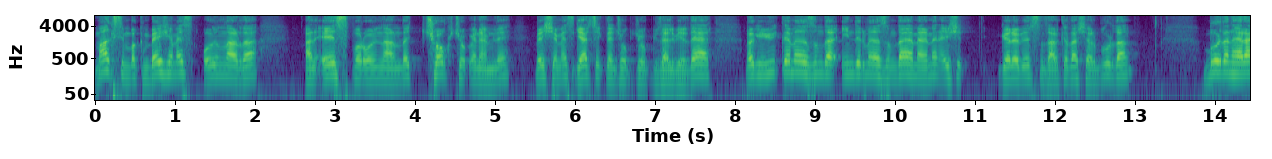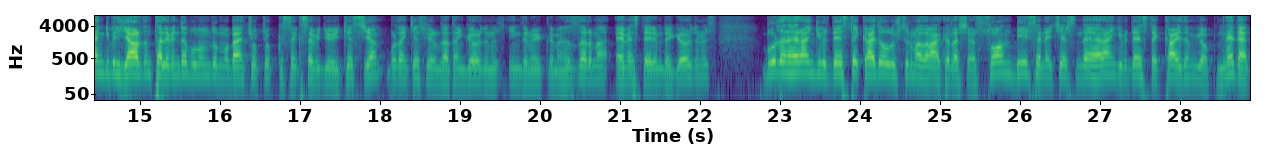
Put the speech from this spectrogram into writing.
Maksimum bakın 5 MS oyunlarda hani e-spor oyunlarında çok çok önemli. 5 MS gerçekten çok çok güzel bir değer. Bakın yükleme hızında, indirme hızında hemen hemen eşit görebilirsiniz arkadaşlar. Buradan buradan herhangi bir yardım talebinde bulundum mu? Ben çok çok kısa kısa videoyu keseceğim. Buradan kesiyorum zaten gördünüz indirme yükleme hızlarımı. MS değerimi de gördünüz. Buradan herhangi bir destek kaydı oluşturmadan arkadaşlar son bir sene içerisinde herhangi bir destek kaydım yok. Neden?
